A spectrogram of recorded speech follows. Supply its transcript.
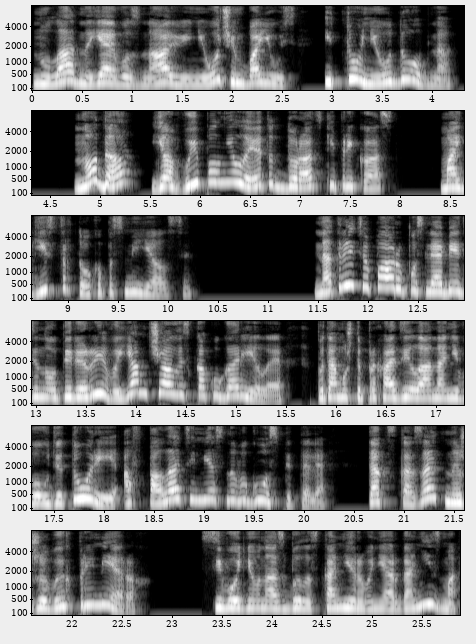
Ну ладно, я его знаю и не очень боюсь, и то неудобно. Но да, я выполнила этот дурацкий приказ. Магистр только посмеялся. На третью пару после обеденного перерыва я мчалась как угорелая, потому что проходила она не в аудитории, а в палате местного госпиталя, так сказать, на живых примерах. Сегодня у нас было сканирование организма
